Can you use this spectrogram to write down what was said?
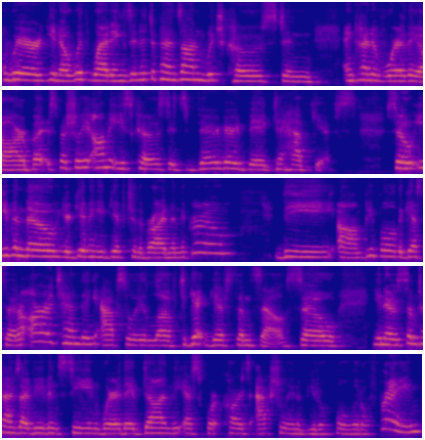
where you know with weddings and it depends on which coast and and kind of where they are but especially on the east coast it's very very big to have gifts. So even though you're giving a gift to the bride and the groom the um, people, the guests that are attending absolutely love to get gifts themselves. So, you know, sometimes I've even seen where they've done the escort cards actually in a beautiful little frame.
